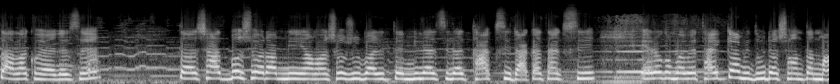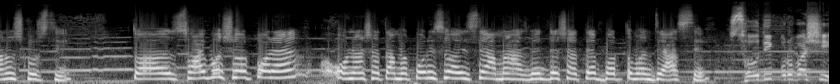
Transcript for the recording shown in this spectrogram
তালাক হয়ে গেছে। তা সাত বছর আমি আমার শ্বশুর বাড়িতে মিলাই সিলাই থাকছি ঢাকা থাকছি। এরকমভাবে থাইকে আমি দুইটা সন্তান মানুষ করছি। তো ছয় বছর পরে ওনার সাথে আমার পরিচয় হয়েছে আমার হাজবেন্ডের সাথে বর্তমান যে আছে। সৌদি প্রবাসী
